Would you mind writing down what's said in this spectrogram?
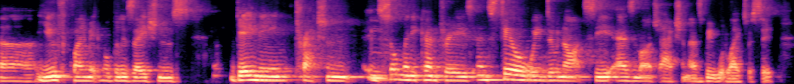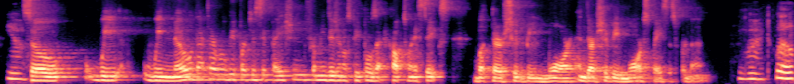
uh, youth climate mobilizations gaining traction in so many countries and still we do not see as much action as we would like to see Yeah. so we we know that there will be participation from indigenous peoples at COP26, but there should be more, and there should be more spaces for them. Right. Well,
